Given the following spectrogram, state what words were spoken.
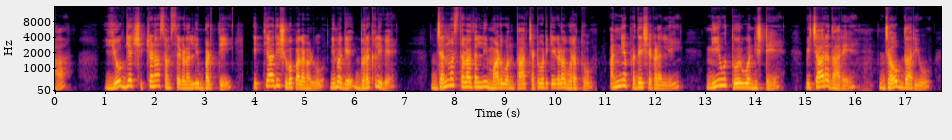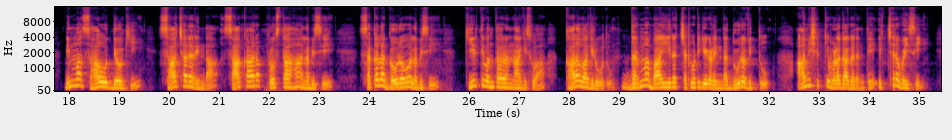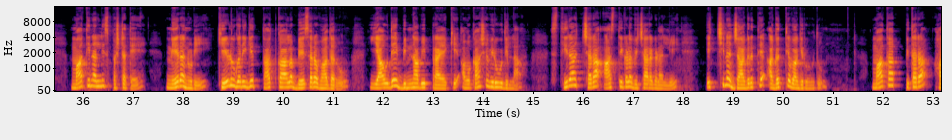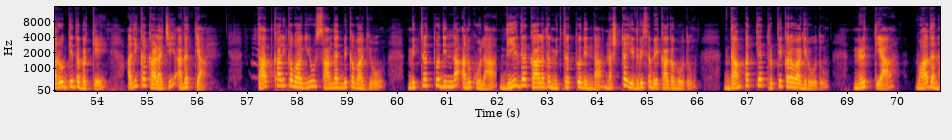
ಯೋಗ್ಯ ಶಿಕ್ಷಣ ಸಂಸ್ಥೆಗಳಲ್ಲಿ ಬಡ್ತಿ ಇತ್ಯಾದಿ ಶುಭ ಫಲಗಳು ನಿಮಗೆ ದೊರಕಲಿವೆ. ಜನ್ಮಸ್ಥಳದಲ್ಲಿ ಮಾಡುವಂಥ ಚಟುವಟಿಕೆಗಳ ಹೊರತು ಅನ್ಯ ಪ್ರದೇಶಗಳಲ್ಲಿ ನೀವು ತೋರುವ ನಿಷ್ಠೆ ವಿಚಾರಧಾರೆ, ಜವಾಬ್ದಾರಿಯು ನಿಮ್ಮ ಸಹೋದ್ಯೋಗಿ ಸಹಚರರಿಂದ ಸಾಕಾರ ಪ್ರೋತ್ಸಾಹ ಲಭಿಸಿ, ಸಕಲ ಗೌರವ ಲಭಿಸಿ, ಕೀರ್ತಿವಂತರನ್ನಾಗಿಸುವ ಕಾಲವಾಗಿರುವುದು. ಧರ್ಮಬಾಹಿರ ಚಟುವಟಿಕೆಗಳಿಂದ ದೂರವಿದ್ದು, ಆಮಿಷಕ್ಕೆ ಒಳಗಾಗದಂತೆ ಎಚ್ಚರ ವಹಿಸಿ, ಮಾತಿನಲ್ಲಿ ಸ್ಪಷ್ಟತೆ, ನೇರ ನುಡಿ, ಕೇಳುಗರಿಗೆ ತಾತ್ಕಾಲ ಬೇಸರವಾದರೂ ಯಾವುದೇ ಭಿನ್ನಾಭಿಪ್ರಾಯಕ್ಕೆ ಅವಕಾಶವಿರುವುದಿಲ್ಲ. ಸ್ಥಿರ ಚರ ಆಸ್ತಿಗಳ ವಿಚಾರಗಳಲ್ಲಿ ಹೆಚ್ಚಿನ ಜಾಗ್ರತೆ ಅಗತ್ಯವಾಗಿರುವುದು. ಮಾತಾಪಿತರ ಆರೋಗ್ಯದ ಬಗ್ಗೆ ಅಧಿಕ ಕಾಳಜಿ ಅಗತ್ಯ. ತಾತ್ಕಾಲಿಕವಾಗಿಯೂ ಸಾಂದರ್ಭಿಕವಾಗಿಯೂ ಮಿತ್ರತ್ವದಿಂದ ಅನುಕೂಲ, ದೀರ್ಘಕಾಲದ ಮಿತ್ರತ್ವದಿಂದ ನಷ್ಟ ಎದುರಿಸಬೇಕಾಗಬಹುದು. ದಾಂಪತ್ಯ ತೃಪ್ತಿಕರವಾಗಿರುವುದು. ನೃತ್ಯ, ವಾದನ,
